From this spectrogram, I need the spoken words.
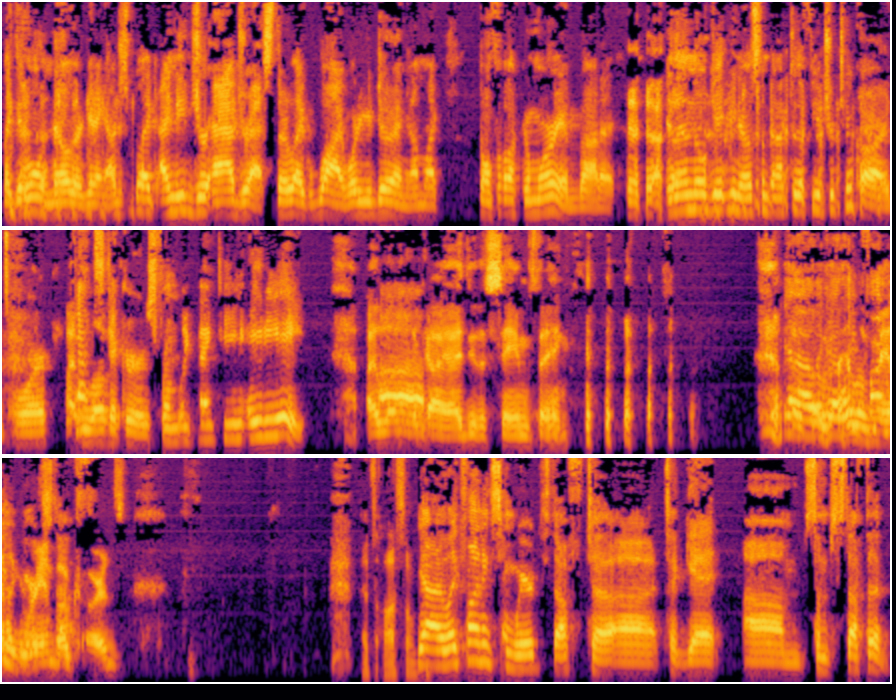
Like they won't know they're getting. I'll just be like, I need your address. They're like, why? What are you doing? And I'm like, don't fucking worry about it. and then they'll get you know some Back to the Future two cards or love- stickers from like 1988. I love Uh, the guy. I do the same thing. Yeah, like I, I like love finding mailing weird Rambo stuff. cards. That's awesome. Yeah, I like finding some weird stuff to uh, to get. Um, some stuff that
